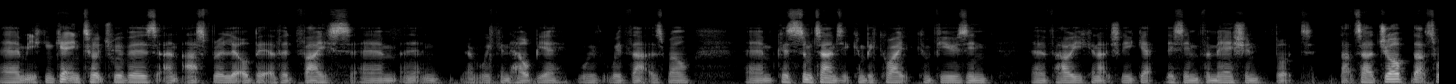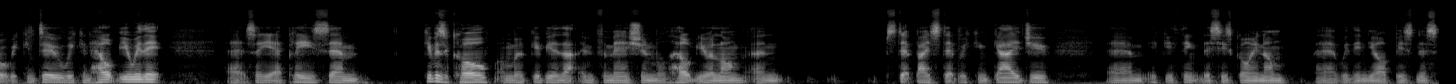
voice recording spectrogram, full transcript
Um, you can get in touch with us and ask for a little bit of advice, um, and, and, we can help you with with that as well. Because sometimes it can be quite confusing of how you can actually get this information. But that's our job. That's what we can do. We can help you with it. Uh, so yeah, please um, give us a call and we'll give you that information. We'll help you along and step by step we can guide you um, if you think this is going on uh, within your business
